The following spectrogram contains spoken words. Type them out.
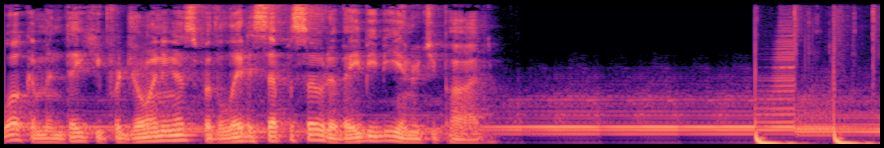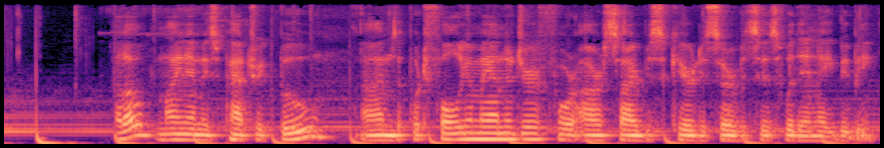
Welcome and thank you for joining us for the latest episode of ABB Energy Pod. Hello, my name is Patrik Boo. I'm the portfolio manager for our cybersecurity services within ABB.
